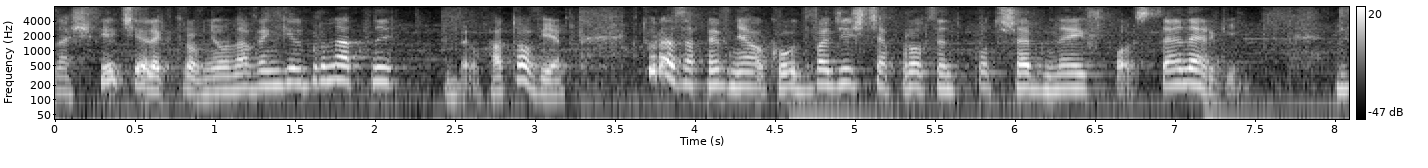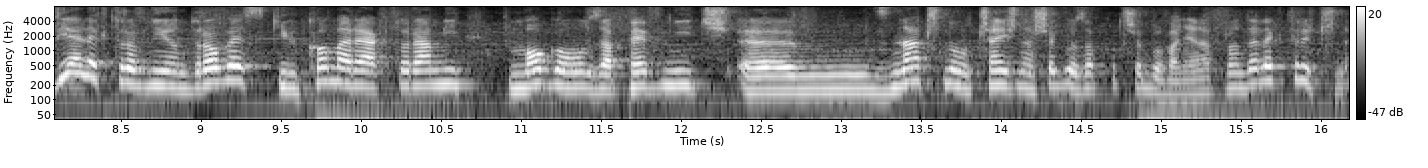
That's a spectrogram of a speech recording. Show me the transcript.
na świecie elektrownią na węgiel brunatny w Bełchatowie, która zapewnia około 20% potrzebnej w Polsce energii. Dwie elektrownie jądrowe z kilkoma reaktorami mogą zapewnić znaczną część naszego zapotrzebowania na prąd elektryczny.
